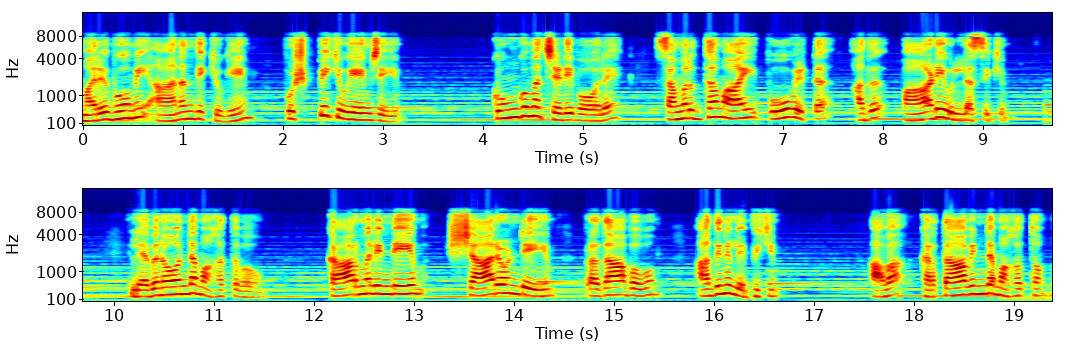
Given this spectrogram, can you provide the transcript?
മരുഭൂമി ആനന്ദിക്കുകയും പുഷ്പിക്കുകയും ചെയ്യും. കുങ്കുമച്ചെടി പോലെ സമൃദ്ധമായി പൂവിട്ട് അത് പാടി ഉല്ലസിക്കും. ലെബനോന്റെ മഹത്വവും കാർമലിന്റെയും ഷാരോന്റെയും പ്രതാപവും അതിന് ലഭിക്കും. അവ കർത്താവിന്റെ മഹത്വം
